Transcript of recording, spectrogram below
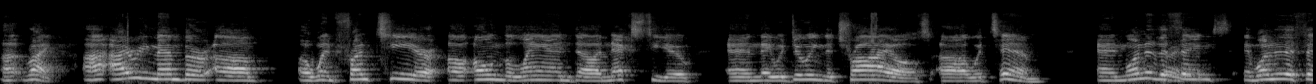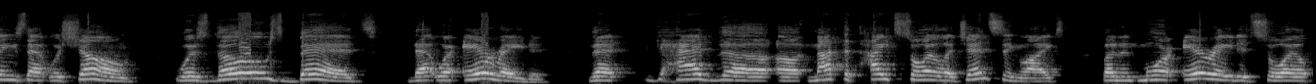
Uh, right. I, I remember um, uh, when Frontier uh, owned the land uh, next to you, and they were doing the trials uh, with Tim. And one of the right. things, and one of the things that was shown was those beds that were aerated, that had the uh, not the tight soil that ginseng likes, but a more aerated soil,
